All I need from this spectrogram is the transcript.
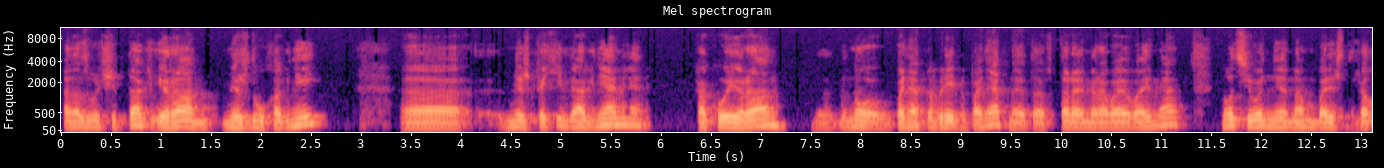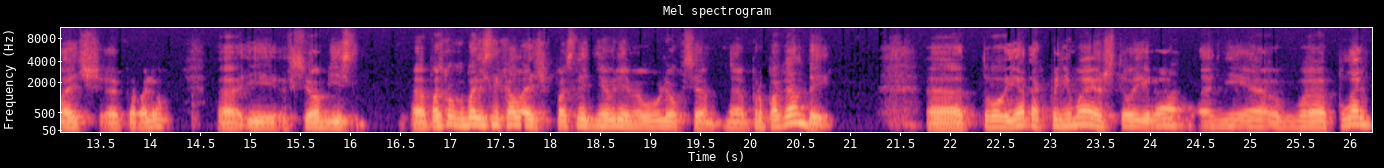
Она звучит так. Иран между двух огней. Э, между какими огнями, какой Иран. Ну, понятно, время понятно, это Вторая мировая война. Но вот сегодня нам Борис Николаевич Ковалев и все объяснит. Э, поскольку Борис Николаевич в последнее время увлекся э, пропагандой, э, то я так понимаю, что Иран не в плане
